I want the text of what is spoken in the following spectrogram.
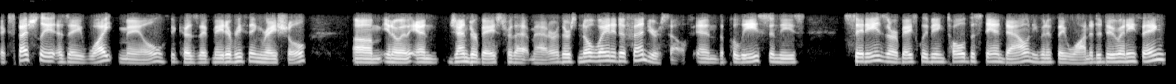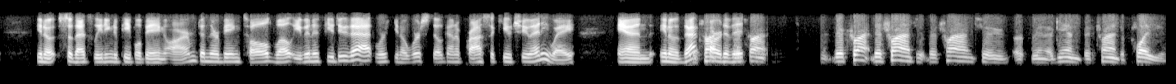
especially as a white male, because they've made everything racial, um, you know, and, and gender based for that matter. There's no way to defend yourself, and the police in these cities are basically being told to stand down, even if they wanted to do anything. You know, so that's leading to people being armed, and they're being told, well, even if you do that, we're, you know, we're still going to prosecute you anyway. And you know that trying, part of it. They're trying they're trying to they're trying to uh, and again they're trying to play you.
